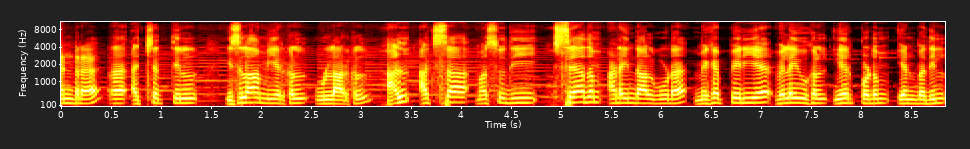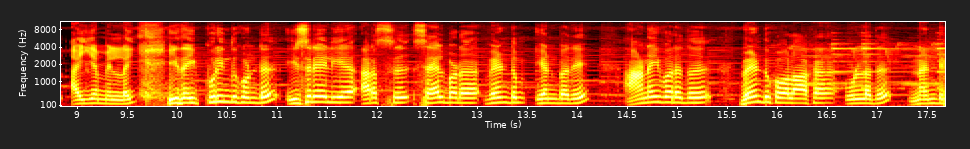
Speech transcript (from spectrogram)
என்ற அச்சத்தில் இஸ்லாமியர்கள் உள்ளார்கள். அல் அக்ஸா மசூதி சேதம் அடைந்தால் கூட மிகப்பெரிய விளைவுகள் ஏற்படும் என்பதில் ஐயமில்லை. இதை புரிந்து கொண்டு இஸ்ரேலிய அரசு செயல்பட வேண்டும் என்பதே அனைவரது வேண்டுகோளாக உள்ளது. நன்றி.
